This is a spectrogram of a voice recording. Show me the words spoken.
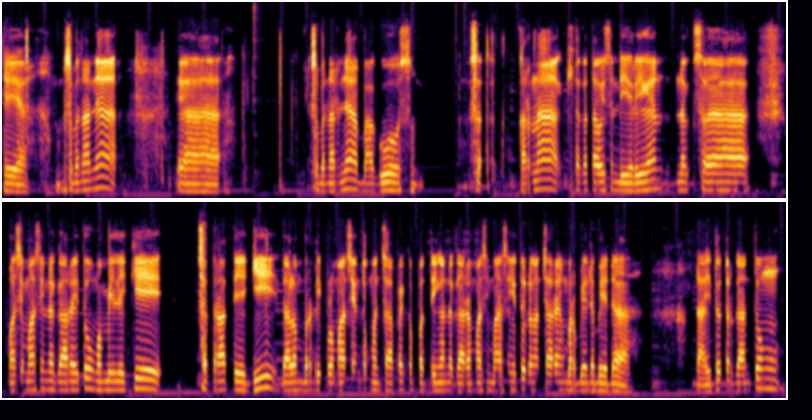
Iya, sebenarnya ya sebenarnya bagus Se karena kita ketahui sendiri kan masing-masing negara itu memiliki strategi dalam berdiplomasi untuk mencapai kepentingan negara masing-masing itu dengan cara yang berbeda-beda. Nah, itu tergantung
